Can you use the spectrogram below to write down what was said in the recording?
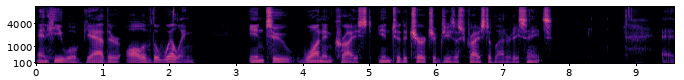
And he will gather all of the willing into one in Christ, into the church of Jesus Christ of Latter day Saints. Uh,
